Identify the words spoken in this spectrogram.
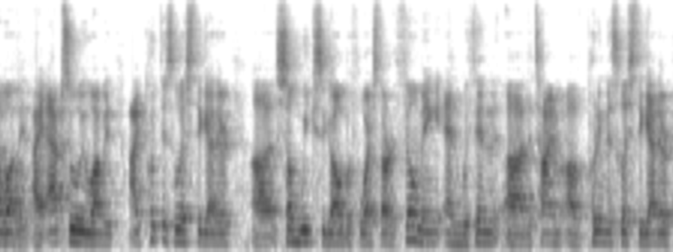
love it. I absolutely love it. I put this list together uh, some weeks ago before I started filming, and within uh, the time of putting this list together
